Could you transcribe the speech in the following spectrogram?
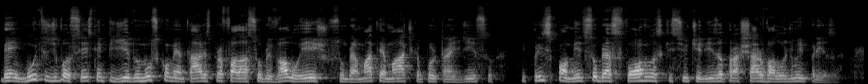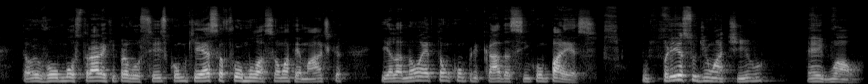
Bem, muitos de vocês têm pedido nos comentários para falar sobre valuation, sobre a matemática por trás disso e principalmente sobre as fórmulas que se utiliza para achar o valor de uma empresa. Então eu vou mostrar aqui para vocês como que é essa formulação matemática e ela não é tão complicada assim como parece. O preço de um ativo é igual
